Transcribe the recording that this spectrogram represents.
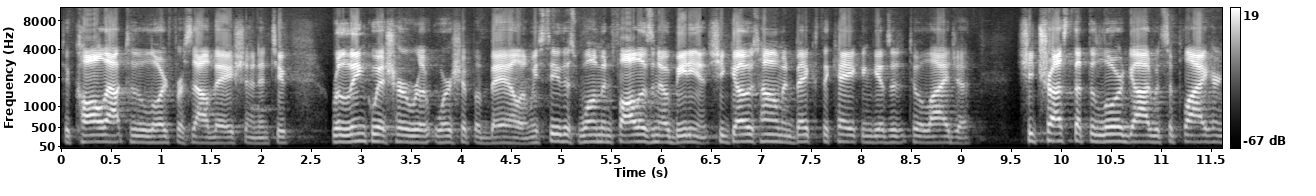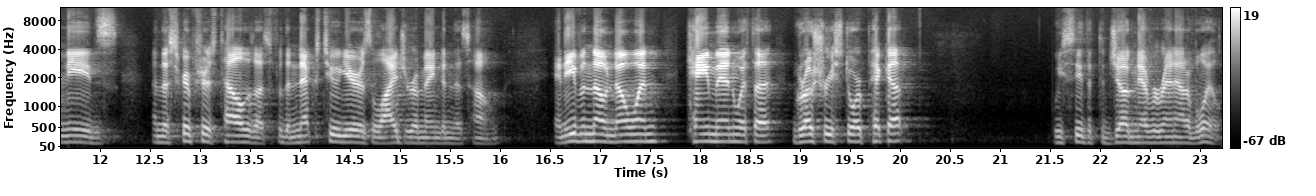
to call out to the Lord for salvation, and to relinquish her worship of Baal. And we see this woman follows in obedience. She goes home and bakes the cake and gives it to Elijah. She trusts that the Lord God would supply her needs. And the scriptures tells us for the next two years, Elijah remained in this home. And even though no one came in with a grocery store pickup, we see that the jug never ran out of oil.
